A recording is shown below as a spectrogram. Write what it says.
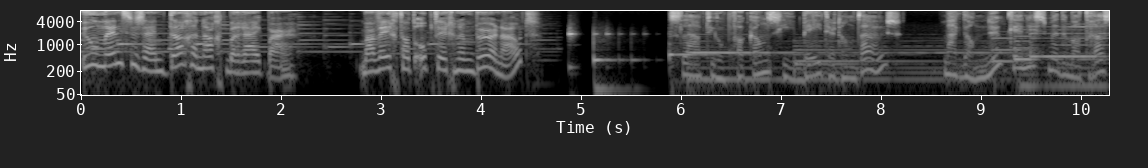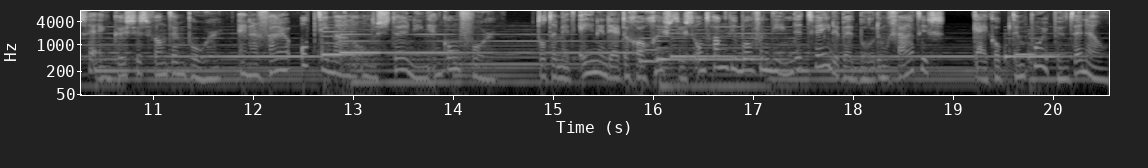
Uw mensen zijn dag en nacht bereikbaar. Maar weegt dat op tegen een burn-out? Slaapt u op vakantie beter dan thuis? Maak dan nu kennis met de matrassen en kussens van Tempoor. En ervaar optimale ondersteuning en comfort. Tot en met 31 augustus ontvangt u bovendien de tweede bedbodem gratis. Kijk op tempoor.nl.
